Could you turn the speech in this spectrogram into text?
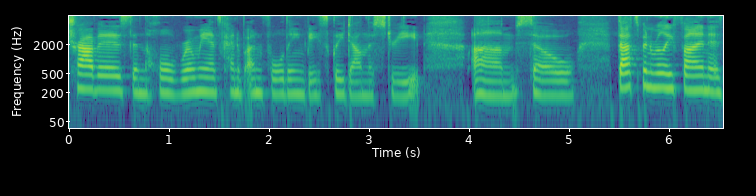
Travis and the whole romance kind of unfolding basically down the street. Um, so that's been really fun.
